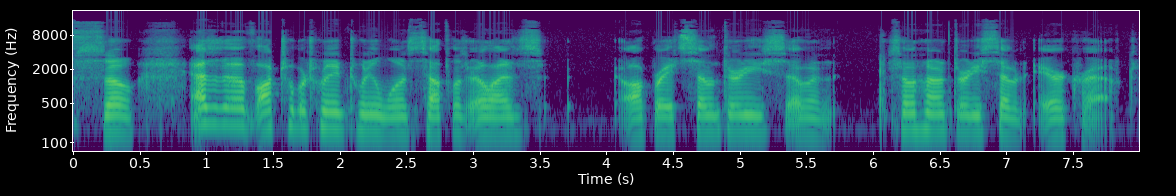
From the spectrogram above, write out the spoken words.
So, as of October 2021, Southwest Airlines operates 737, 737 aircraft.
